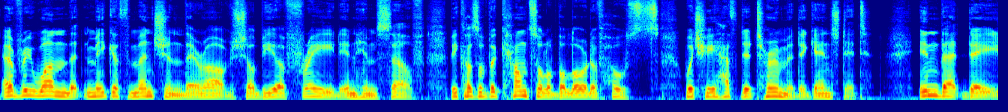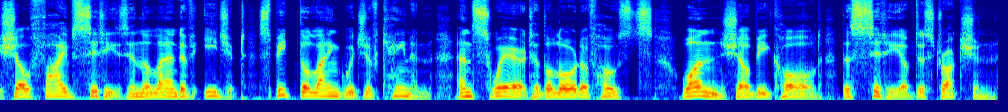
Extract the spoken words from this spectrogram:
Every one that maketh mention thereof shall be afraid in himself, because of the counsel of the Lord of hosts, which he hath determined against it. In that day shall five cities in the land of Egypt speak the language of Canaan, and swear to the Lord of hosts. One shall be called the city of destruction.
